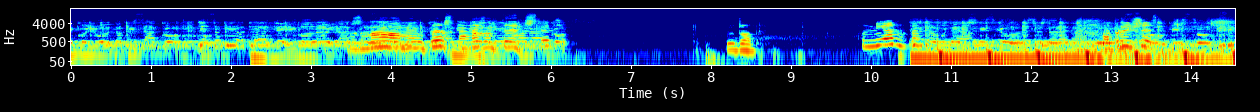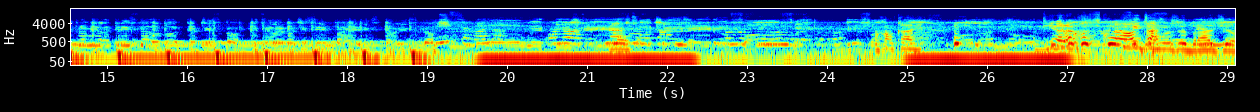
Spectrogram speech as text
Ego ju otopi sako Ja sam bio dete i voleo ja Znam, ovu pesmu, ne znam tekst dobro. Nijedno tako ne prvi šest. Aha, kraj. Vidimo se, vidimo se, brađo,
